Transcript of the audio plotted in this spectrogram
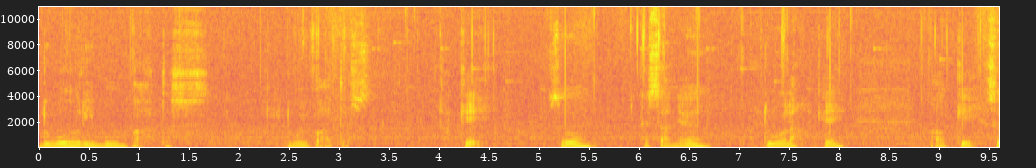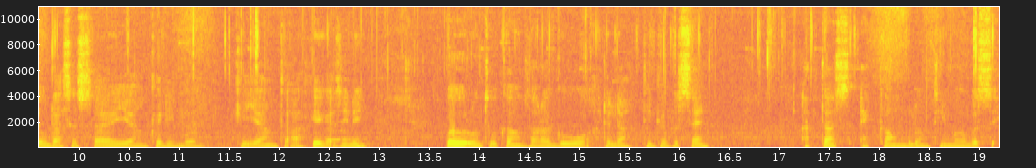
2400 2400 ok so kesannya dua lah ok ok so dah selesai yang kelima ok yang terakhir kat sini peruntukan taragu adalah 3% atas akaun belum terima bersih.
